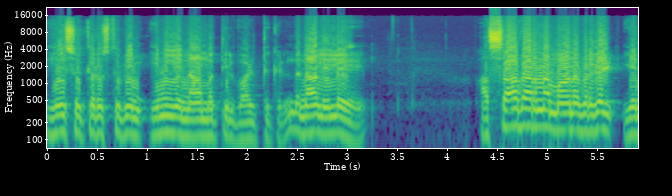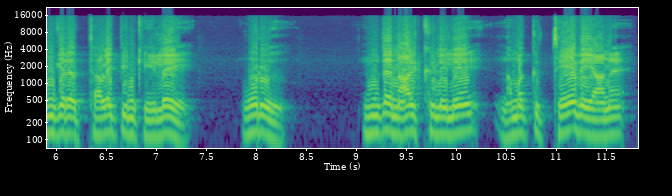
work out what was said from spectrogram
இயேசு கிறிஸ்துவின் இனிய நாமத்தில் வாழ்த்துக்கள். இந்த நாளிலே அசாதாரணமானவர்கள் என்கிற தலைப்பின் கீழே ஒரு இந்த நாட்களிலே நமக்கு தேவையான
